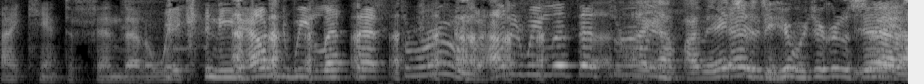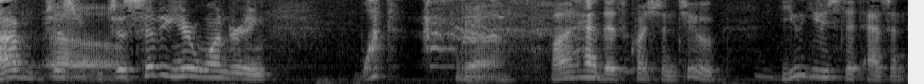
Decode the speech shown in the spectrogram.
I can't defend that awakening. How did we let that through? How did we let that through? I, I'm- I'm anxious to hear what you're going to say. Yeah. I'm just Oh. just sitting here wondering, what? Yeah. Well, I had this question too. You used it as an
